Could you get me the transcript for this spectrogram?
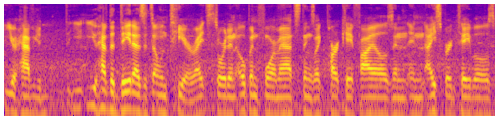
you have your you have the data as its own tier, right? Stored in open formats, things like Parquet files and, and iceberg tables,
